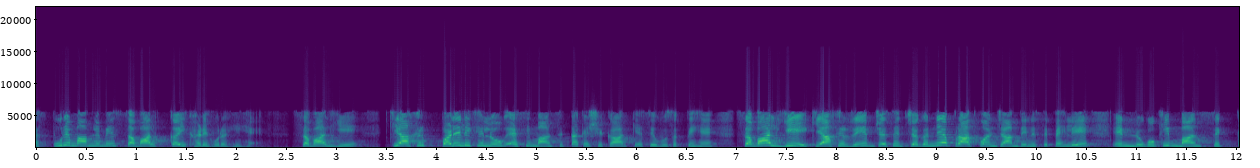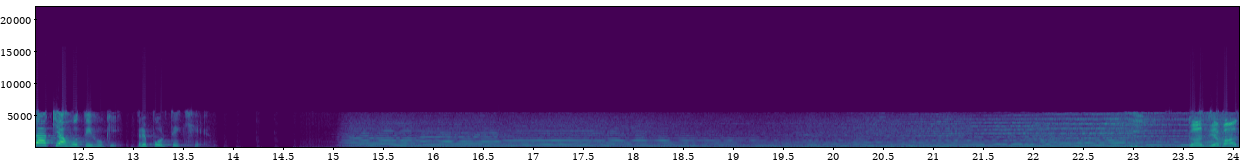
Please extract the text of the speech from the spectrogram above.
इस पूरे मामले में सवाल कई खड़े हो रहे हैं। सवाल ये कि आखिर पढ़े लिखे लोग ऐसी मानसिकता के शिकार कैसे हो सकते हैं? सवाल ये कि आखिर रेप जैसे जघन्य अपराध को अंजाम देने से पहले इन लोगों की मानसिकता क्या होती होगी? रिपोर्ट देखिए। गाजियाबाद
